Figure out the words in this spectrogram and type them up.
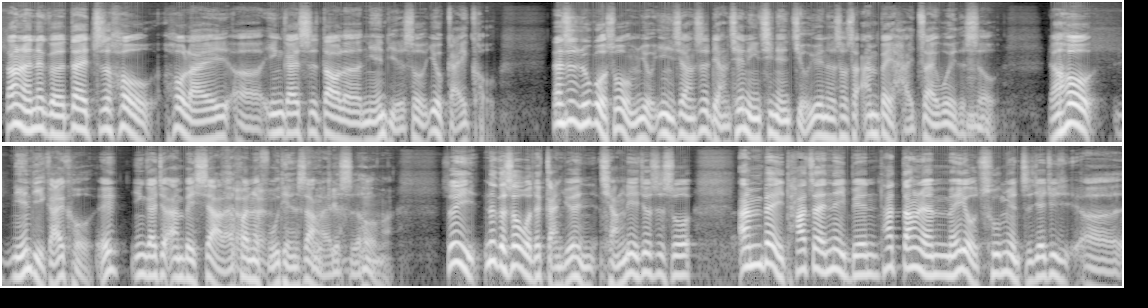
当然，那个在之后后来呃，应该是到了年底的时候又改口。但是如果说我们有印象，是两千零七年九月那时候是安倍还在位的时候，然后年底改口，哎，应该就安倍下来换了福田上来的时候嘛。所以那个时候我的感觉很强烈，就是说安倍他在那边，他当然没有出面直接去呃。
